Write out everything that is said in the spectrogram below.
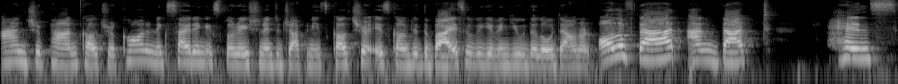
and Japan Culture Con, an exciting exploration into Japanese culture, is coming to Dubai. So we'll be giving you the lowdown on all of that, and that hence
